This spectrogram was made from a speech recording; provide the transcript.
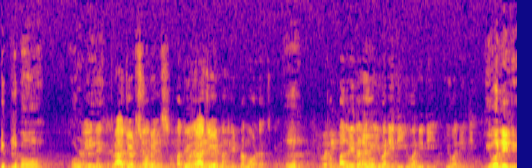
diploma graduate students graduate diploma ಹೋಲ್ಡರ್ಸ್ಗೆ ಹಾಂ? ಪದವೀಧರ ಯುವ ನಿಧಿ ಯುವ ನಿಧಿ. ಯುವ ನಿಧಿ.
